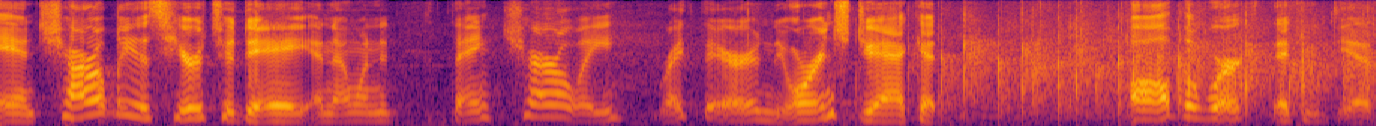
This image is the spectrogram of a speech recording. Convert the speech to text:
And Charlie is here today, and I want to thank Charlie right there in the orange jacket, all the work that he did.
